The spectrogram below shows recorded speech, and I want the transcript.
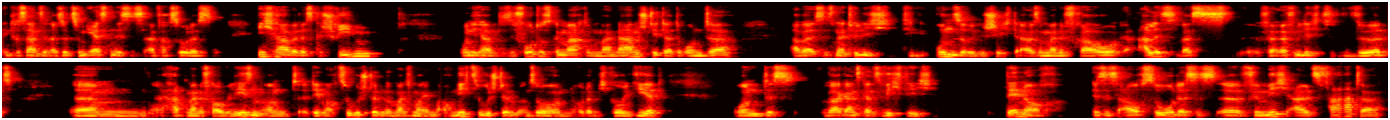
interessant sind. Also zum ersten ist es einfach so, dass ich habe das geschrieben und ich habe diese Fotos gemacht und mein Name steht da drunter. Aber es ist natürlich die, unsere Geschichte. Also meine Frau, alles, was veröffentlicht wird, ähm, hat meine Frau gelesen und dem auch zugestimmt und manchmal eben auch nicht zugestimmt und so und, oder mich korrigiert. Und das war ganz, ganz wichtig. Dennoch ist es auch so, dass es äh, für mich als Vater,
